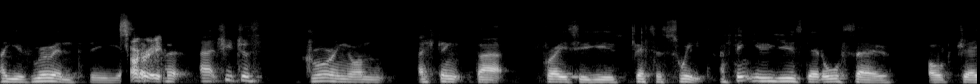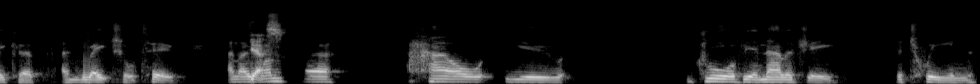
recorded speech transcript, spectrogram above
Oh, you've ruined the. Sorry. But actually, just drawing on, I think that phrase you used, bittersweet. I think you used it also of Jacob and Rachel too. And I yes. wonder how you draw the analogy between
